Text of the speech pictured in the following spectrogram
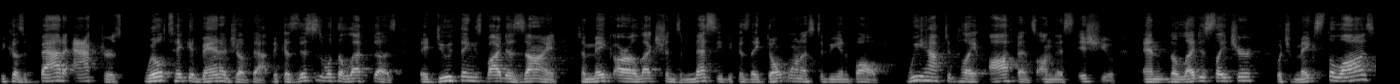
because bad actors will take advantage of that because this is what the left does. They do things by design to make our elections messy because they don't want us to be involved. We have to play offense on this issue. And the legislature, which makes the laws,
